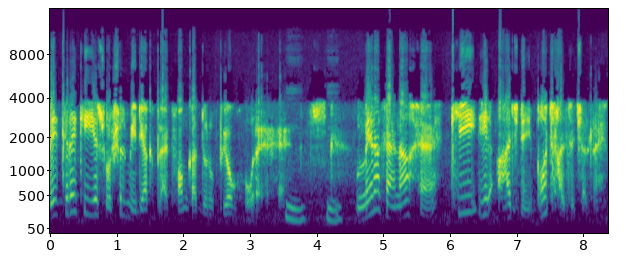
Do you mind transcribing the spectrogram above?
देख रहे हैं कि ये सोशल मीडिया के प्लेटफॉर्म का दुरुपयोग हो रहे हैं। मेरा कहना है कि ये आज नहीं बहुत साल से चल रहे हैं।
